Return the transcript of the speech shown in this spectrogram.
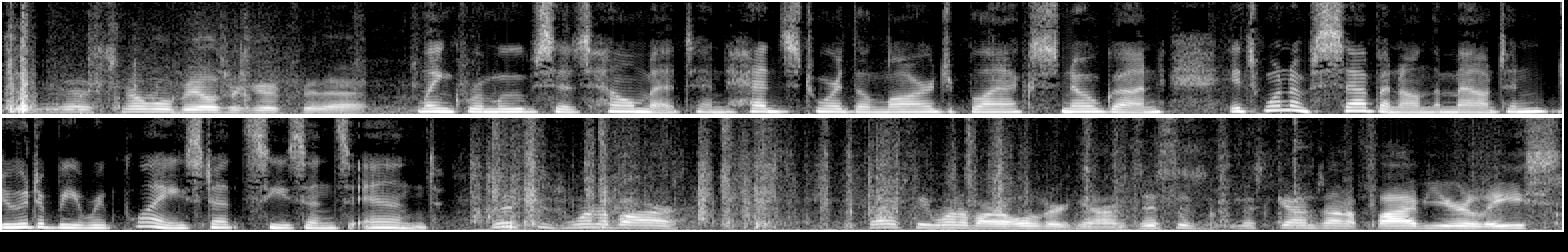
Yeah, snowmobiles are good for that. Link removes his helmet and heads toward the large black snow gun. It's one of seven on the mountain, due to be replaced at season's end. This is one of our. It's actually one of our older guns. This is this gun's on a five-year lease.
